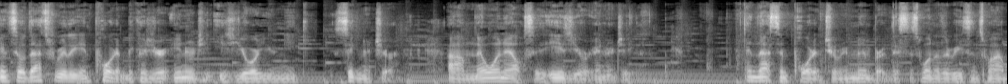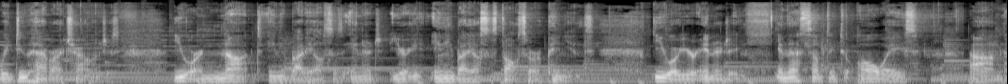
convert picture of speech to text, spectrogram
And so that's really important because your energy is your unique signature. Um, no one else is your energy. And that's important to remember. This is one of the reasons why we do have our challenges. You are not anybody else's energy, your anybody else's thoughts or opinions. You are your energy, and that's something to always um,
